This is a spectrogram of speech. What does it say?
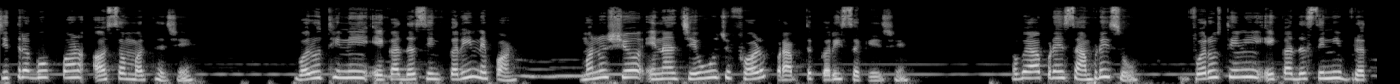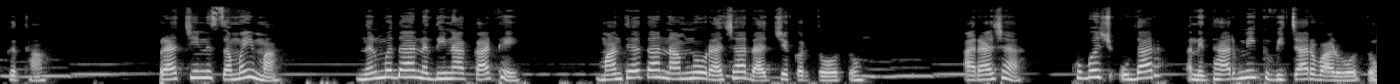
ચિત્રગુપ્ત પણ અસમર્થ છે. વરુથીની એકાદશી કરીને પણ મનુષ્યો એના જેવું જ ફળ પ્રાપ્ત કરી શકે છે. હવે આપણે સાંભળીશું વરુથીની એકાદશીની વ્રત કથા પ્રાચીન સમયમાં નર્મદા નદીના કાંઠે માંધ્યતા નામનો રાજા રાજ્ય કરતો હતો. આ રાજા ખૂબ જ ઉદાર અને ધાર્મિક વિચારવાળો હતો.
